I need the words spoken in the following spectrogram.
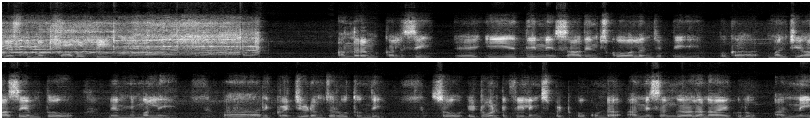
చేస్తున్నాం కాబట్టి అందరం కలిసి ఈ దీన్ని సాధించుకోవాలని చెప్పి ఒక మంచి ఆశయంతో నేను మిమ్మల్ని రిక్వెస్ట్ చేయడం జరుగుతుంది. సో ఎటువంటి ఫీలింగ్స్ పెట్టుకోకుండా అన్ని సంఘాల నాయకులు అన్ని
